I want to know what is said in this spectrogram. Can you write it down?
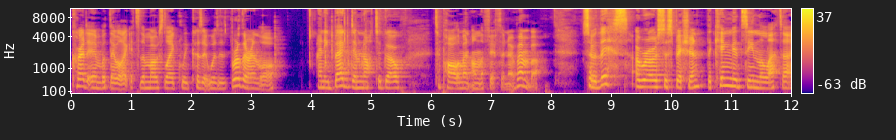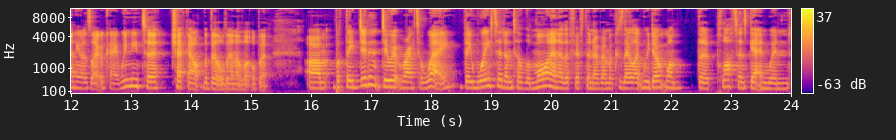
credit him, but they were like, it's the most likely because it was his brother in law. And he begged him not to go to Parliament on the 5th of November. So this arose suspicion. The king had seen the letter and he was like, okay, we need to check out the building a little bit. Um, but they didn't do it right away. They waited until the morning of the 5th of November because they were like, we don't want the plotters getting wind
